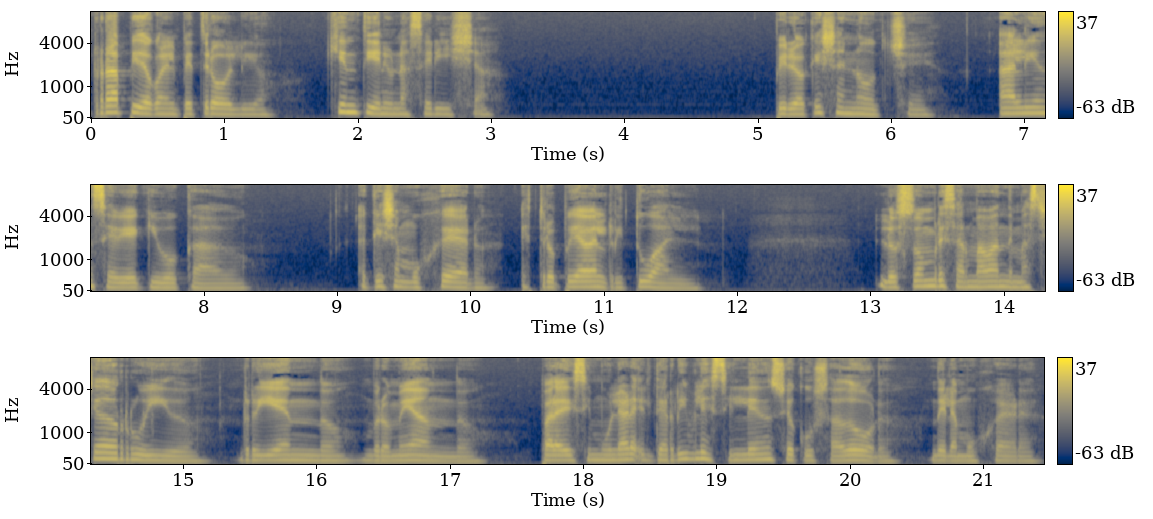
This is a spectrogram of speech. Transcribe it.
rápido con el petróleo. ¿Quién tiene una cerilla? Pero aquella noche alguien se había equivocado. Aquella mujer estropeaba el ritual. Los hombres armaban demasiado ruido, riendo, bromeando, para disimular el terrible silencio acusador de la mujer.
